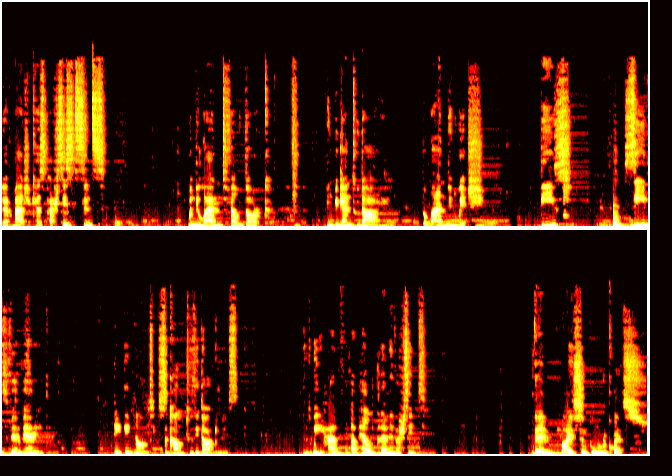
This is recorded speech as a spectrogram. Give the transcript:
Their magic has persisted since when the land fell dark and began to die. The land in which these seeds were buried. They did not succumb to the darkness. And we have upheld them ever since. Then my simple request.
